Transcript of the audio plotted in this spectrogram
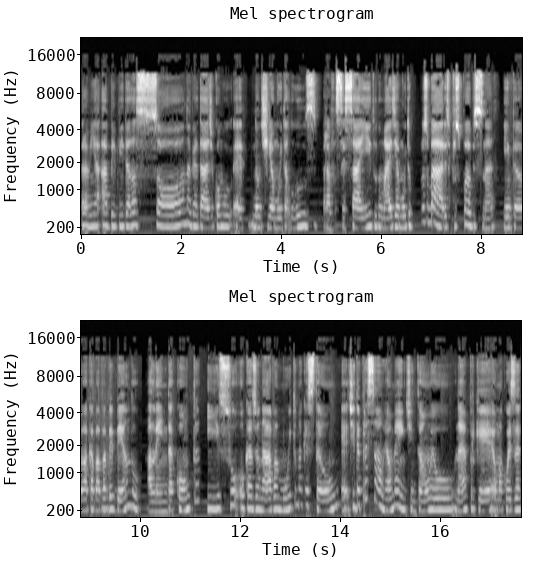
para mim a bebida ela só, na verdade, como é, não tinha muita luz para você sair e tudo mais, ia muito pros bares, pros pubs, né? Então eu acabava bebendo além da conta e isso ocasionava muito uma questão é, de depressão, realmente. Então eu, né? Porque é uma coisa,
